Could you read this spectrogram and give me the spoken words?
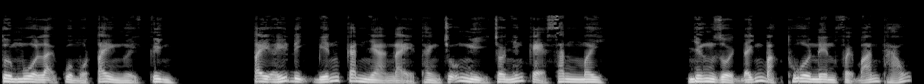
Tôi mua lại của một tay người kinh. Tay ấy định biến căn nhà này thành chỗ nghỉ cho những kẻ săn mây. Nhưng rồi đánh bạc thua nên phải bán tháo.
